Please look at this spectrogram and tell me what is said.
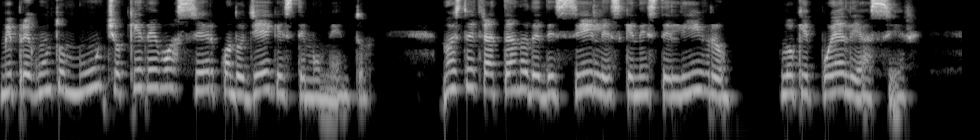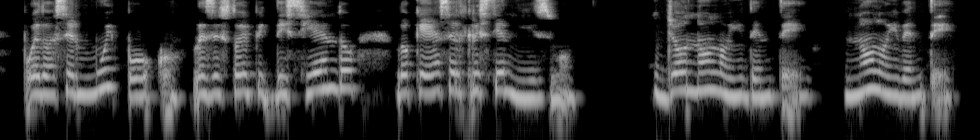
Me pregunto mucho qué debo hacer cuando llegue este momento. No estoy tratando de decirles que en este libro lo que puede hacer. Puedo hacer muy poco. Les estoy diciendo lo que es el cristianismo. Yo no lo intenté, no lo inventé.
